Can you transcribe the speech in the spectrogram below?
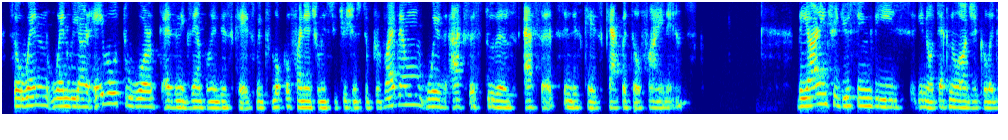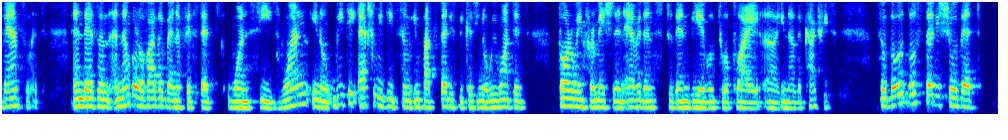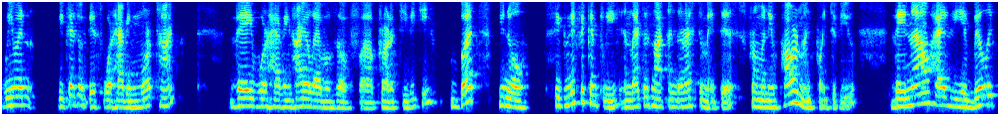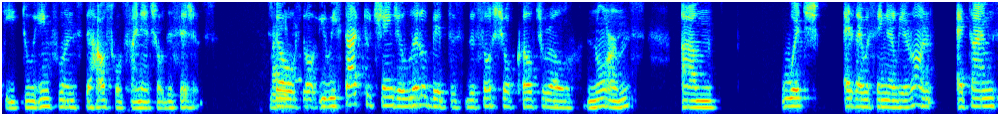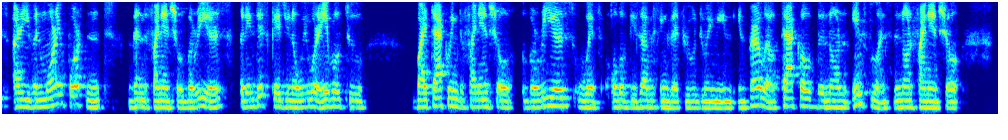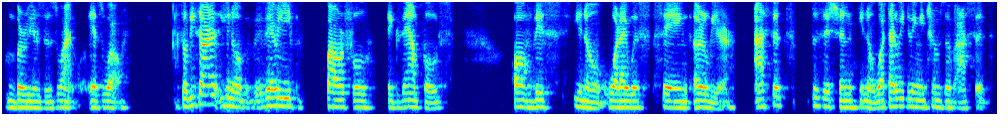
So when when we are able to work, as an example in this case, with local financial institutions to provide them with access to those assets, in this case, capital finance, they are introducing these you know technological advancements. And there's an, a number of other benefits that one sees. One you know we did, actually did some impact studies because you know we wanted thorough information and evidence to then be able to apply uh, in other countries. So those, those studies show that women because of this were having more time. They were having higher levels of uh, productivity. But you know significantly, and let us not underestimate this, from an empowerment point of view, they now have the ability to influence the household's financial decisions. Right. So, so we start to change a little bit the, the social cultural norms, um, which, as I was saying earlier on, at times are even more important than the financial barriers. But in this case, you know, we were able to by tackling the financial barriers with all of these other things that we were doing in, in parallel, tackle the non-influence, the non-financial barriers as well as well. So these are, you know, very powerful examples of this, you know, what I was saying earlier. Asset position, you know, what are we doing in terms of assets?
